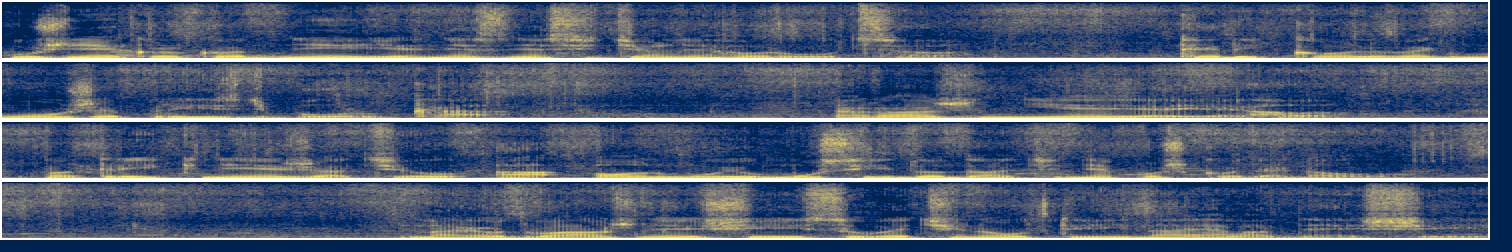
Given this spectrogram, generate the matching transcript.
Už niekoľko dní je neznesiteľne horúco. Kedykoľvek môže prísť búrka. Raž nie je jeho. Patrí kniežaťu a on mu ju musí dodať nepoškodenú. Najodvážnejší sú väčšinou tí najhladnejší,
